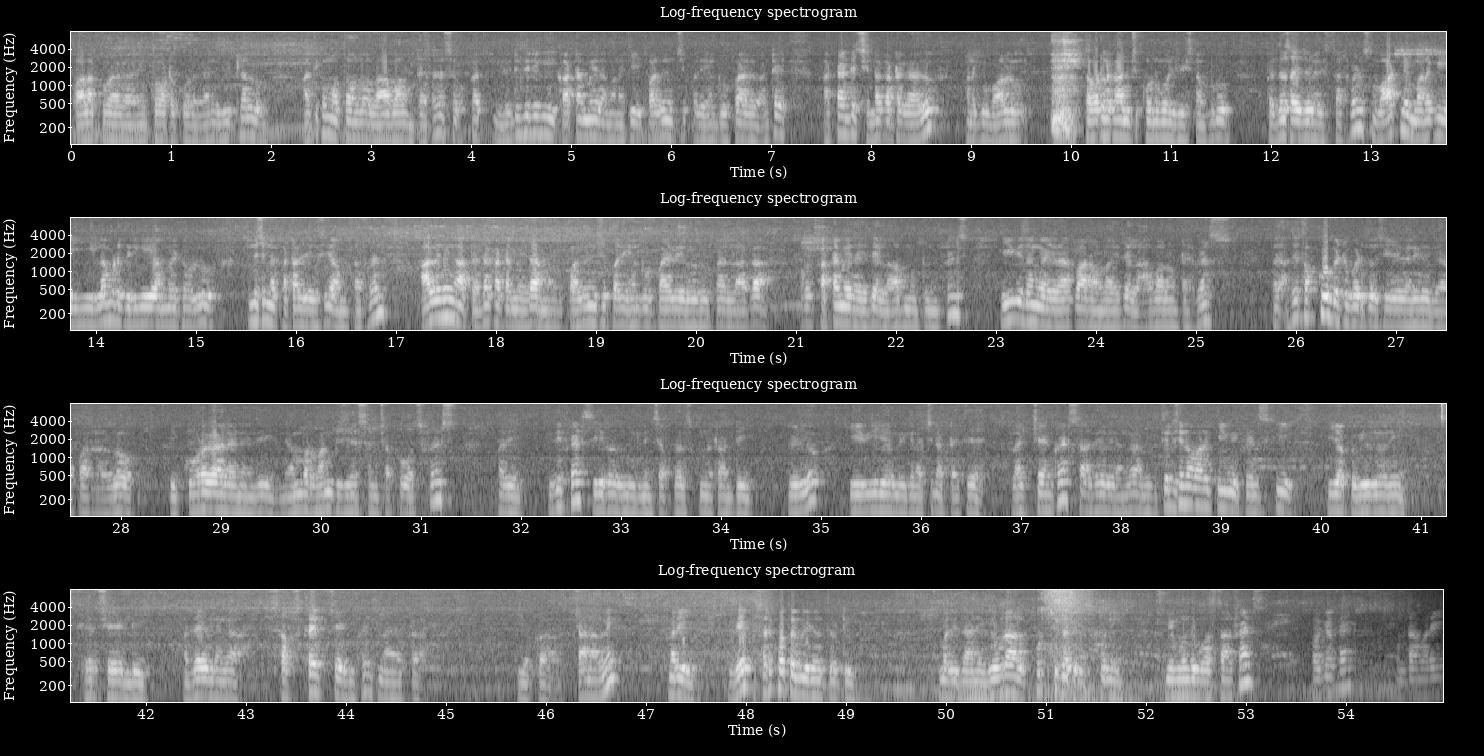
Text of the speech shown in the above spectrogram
పాలకూర కానీ తోటకూర కానీ వీటిలలో అధిక మొత్తంలో లాభాలు ఉంటాయి. ఫ్రెండ్స్ ఒక ఎటు తిరిగి కట్ట మీద మనకి పది నుంచి పదిహేను రూపాయలు అంటే కట్ట అంటే చిన్న కట్ట కాదు. మనకి వాళ్ళు తోటల కానించి కొనుగోలు చేసినప్పుడు పెద్ద సైజులో ఇస్తారు ఫ్రెండ్స్. వాటిని మనకి ఈ ఇళ్ళమ్మడి తిరిగి అమ్మేటోళ్ళు చిన్న చిన్న కట్టలు చేసి అమ్ముతారు ఫ్రెండ్స్. ఆ విధంగా ఆ పెద్ద కట్ట మీద మనకి పది నుంచి పదిహేను రూపాయలు ఇరవై రూపాయల దాకా ఒక కట్ట మీద అయితే లాభం ఉంటుంది ఫ్రెండ్స్. ఈ విధంగా ఈ వ్యాపారంలో అయితే లాభాలు ఉంటాయి ఫ్రెండ్స్. అతి తక్కువ పెట్టుబడితో చేయగలిగే వ్యాపారాలలో ఈ కూరగాయలు అనేది నెంబర్ వన్ బిజినెస్ అని చెప్పవచ్చు ఫ్రెండ్స్. మరి ఇది ఫ్రెండ్స్ ఈరోజు మీకు నేను చెప్పదలుచుకున్నటువంటి వీడియో. ఈ వీడియో మీకు నచ్చినట్టయితే లైక్ చేయండి ఫ్రెండ్స్. అదేవిధంగా మీకు తెలిసిన వారికి మీ ఫ్రెండ్స్కి ఈ యొక్క వీడియోని షేర్ చేయండి. అదేవిధంగా సబ్స్క్రైబ్ చేయండి ఫ్రెండ్స్ నా యొక్క ఈ యొక్క ఛానల్ని. మరి రేపు సరికొత్త వీడియోతోటి మరి దాని వివరాలు పూర్తిగా తెలుసుకొని మీ ముందుకు వస్తాను ఫ్రెండ్స్. ఓకే ఫ్రెండ్స్ ఉంటా మరి.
